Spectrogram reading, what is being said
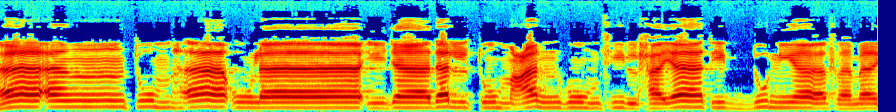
هَا أَنتُمْ هَٰؤُلَاءِ جَادَلْتُمْ عَنْهُمْ فِي الْحَيَاةِ الدُّنْيَا فَمَن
